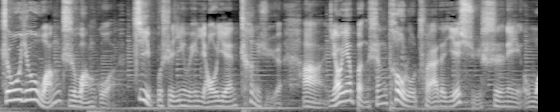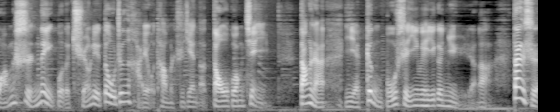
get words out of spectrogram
周幽王之亡国。既不是因为谣言谶语啊，谣言本身透露出来的，也许是那个王室内部的权力斗争，还有他们之间的刀光剑影。当然，也更不是因为一个女人啊。但是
